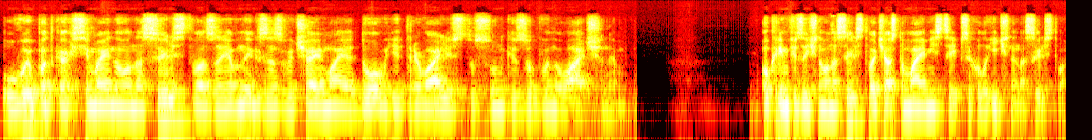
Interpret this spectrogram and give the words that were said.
У випадках сімейного насильства заявник зазвичай має довгі тривалі стосунки з обвинуваченим. Окрім фізичного насильства, часто має місце і психологічне насильство.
